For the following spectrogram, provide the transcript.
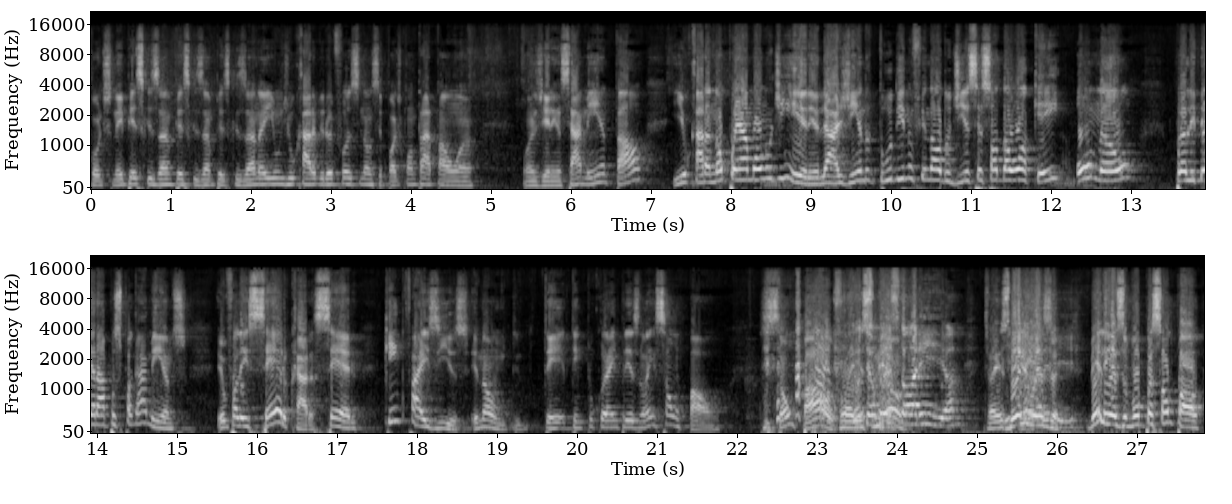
continuei pesquisando, pesquisando, pesquisando. Aí um dia o cara virou e falou assim: não, você pode contratar uma, um gerenciamento e tal. e o cara não põe a mão no dinheiro. Ele agenda tudo e no final do dia você só dá o ok ou não para liberar para os pagamentos. Eu falei, sério, cara? Sério. Quem que faz isso? Eu, não, tem, tem que procurar a empresa lá em São Paulo. São Paulo. Foi Eu isso tenho uma mesmo. história aí, ó. Foi isso Beleza, aí. beleza, vou para São Paulo.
